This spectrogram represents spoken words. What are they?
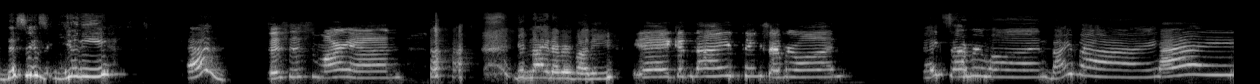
this is Uni and This is Marian. good night, everybody. Yay, good night. Thanks, everyone. Thanks, everyone. Bye bye. Bye.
